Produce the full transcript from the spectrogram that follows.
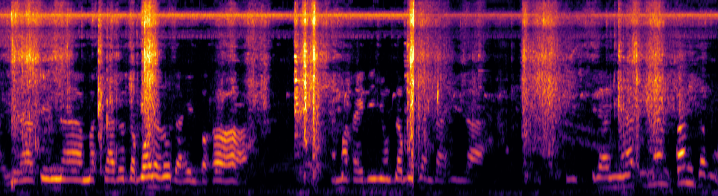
Hindi natin na masyado damo ano, dahil baka namatay din yung damo dyan dahil uh, Pilihan natin ng pandamo.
